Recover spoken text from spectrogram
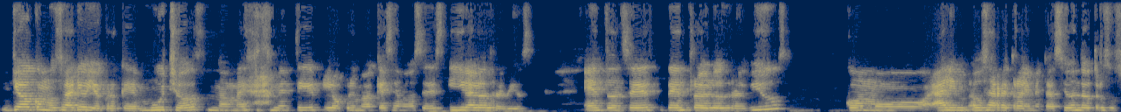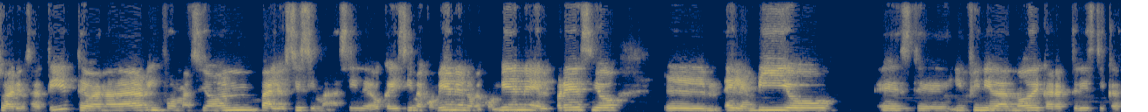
Yo como usuario, yo creo que muchos, no me dejarán mentir, lo primero que hacemos es ir a los reviews. Entonces, dentro de los reviews, como o sea, retroalimentación de otros usuarios a ti, te van a dar información valiosísima, así de, ok, si me conviene, no me conviene, el precio, el, envío, este, infinidad ¿no? de características.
